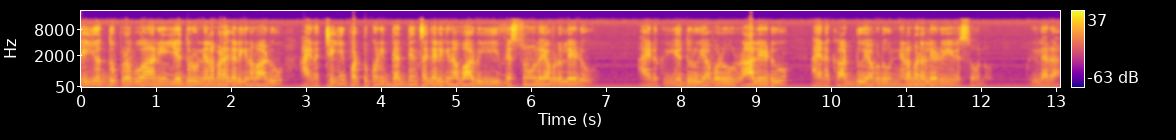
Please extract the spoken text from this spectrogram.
చెయ్యొద్దు ప్రభు అని ఎదురు నిలబడగలిగినవాడు ఆయన చెయ్యి పట్టుకొని గద్దించగలిగిన వాడు ఈ విశ్వంలో ఎవడు లేడు. ఆయనకు ఎదురు ఎవడు రాలేడు ఆయనకు అడ్డు ఎవడు నిలబడలేడు ఈ విశ్వంలో. ప్రియులరా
